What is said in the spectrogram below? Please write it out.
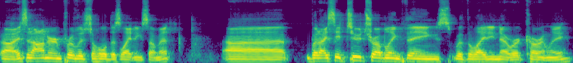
uh, it's an honor and privilege to hold this Lightning Summit. Uh, but I see two troubling things with the Lightning Network currently.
